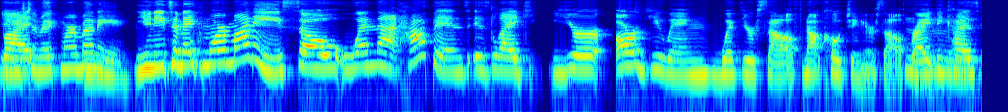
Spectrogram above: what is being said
but you need to make more money. You need to make more money. So when that happens is like you're arguing with yourself, not coaching yourself, mm-hmm. right? Because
